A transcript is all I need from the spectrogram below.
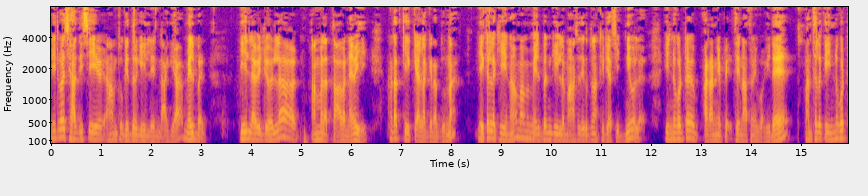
ඊට පස්සේ හදිස්සියේ ආමුතු ගෙදර ගිහිල්ලා එන්න ගියා මෙල්බන්. ගිහිල්ලා ඇවිල්ලා අම්මලත් ආව නැවෙයි. මටත් කේක් කෑල්ලක් ගෙනත් දුන්නා. ඒකල කියනවා මම මෙල්බන් ගිහිල්ලා මාස දෙක තුනක් හිටියා සිඩ්නි වල. ඉන්නකොට අරණ්‍ය තේනාසනේ වගේ දැ පන්සලක ඉන්නකොට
